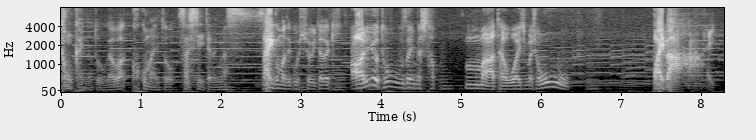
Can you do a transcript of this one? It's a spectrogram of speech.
今回の動画はここまでとさせていただきます。最後までご視聴いただきありがとうございました。またお会いしましょう。バイバーイ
